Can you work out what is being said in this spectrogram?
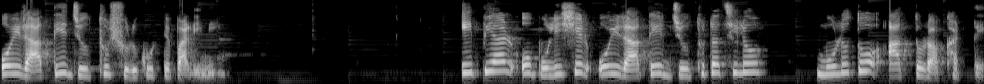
ওই রাতে যুদ্ধ শুরু করতে পারিনি। ইপিআর ও পুলিশের ওই রাতের যুদ্ধটা ছিল মূলত আত্মরক্ষার্থে।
